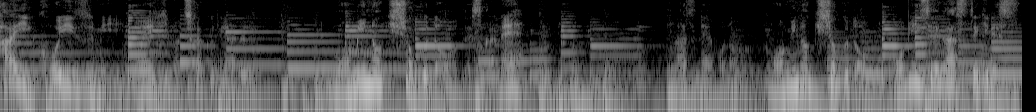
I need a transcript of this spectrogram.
甲斐小泉の駅の近くにあるもみの木食堂ですかね。まずねこのもみの木食堂。お店が素敵です。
